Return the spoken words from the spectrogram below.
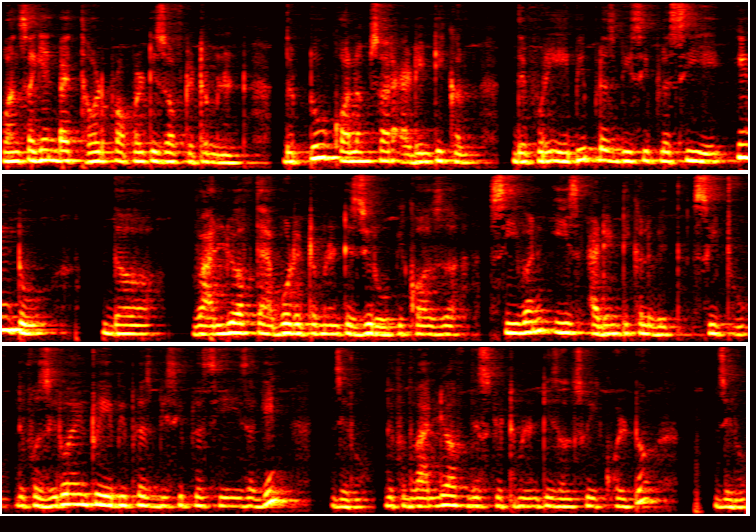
once again by third properties of determinant, the two columns are identical. Therefore, AB plus BC plus CA into the value of the above determinant is 0 because uh, C1 is identical with C2. Therefore, 0 into AB plus BC plus CA is again 0. Therefore, the value of this determinant is also equal to 0.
